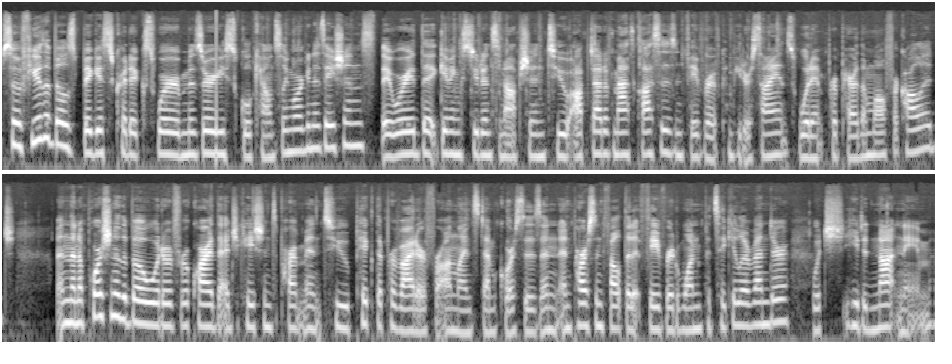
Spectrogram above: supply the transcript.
So, a few of the bill's biggest critics were Missouri school counseling organizations. They worried that giving students an option to opt out of math classes in favor of computer science wouldn't prepare them well for college. And then a portion of the bill would have required the education department to pick the provider for online STEM courses, and, and Parson felt that it favored one particular vendor, which he did not name.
